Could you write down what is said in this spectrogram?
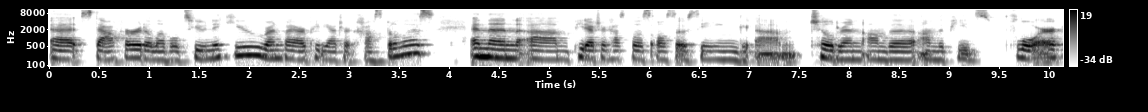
At Stafford, a level two NICU run by our pediatric hospitalists, and then um, pediatric hospitalists also seeing um, children on the on the peds floor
